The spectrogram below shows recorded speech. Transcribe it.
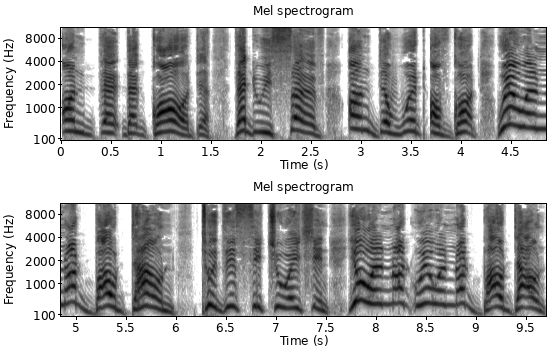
on the, the God that we serve, on the word of God. We will not bow down to this situation. You will not, we will not bow down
